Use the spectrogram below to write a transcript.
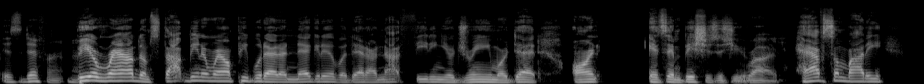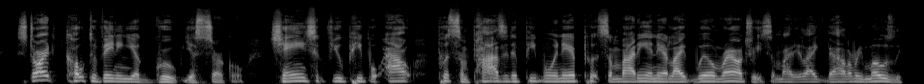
It's different. man. Be around them. Stop being around people that are negative or that are not feeding your dream or that aren't as ambitious as you. right. Have somebody start cultivating your group, your circle. Change a few people out, put some positive people in there, put somebody in there like Will Roundtree, somebody like Valerie Mosley,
